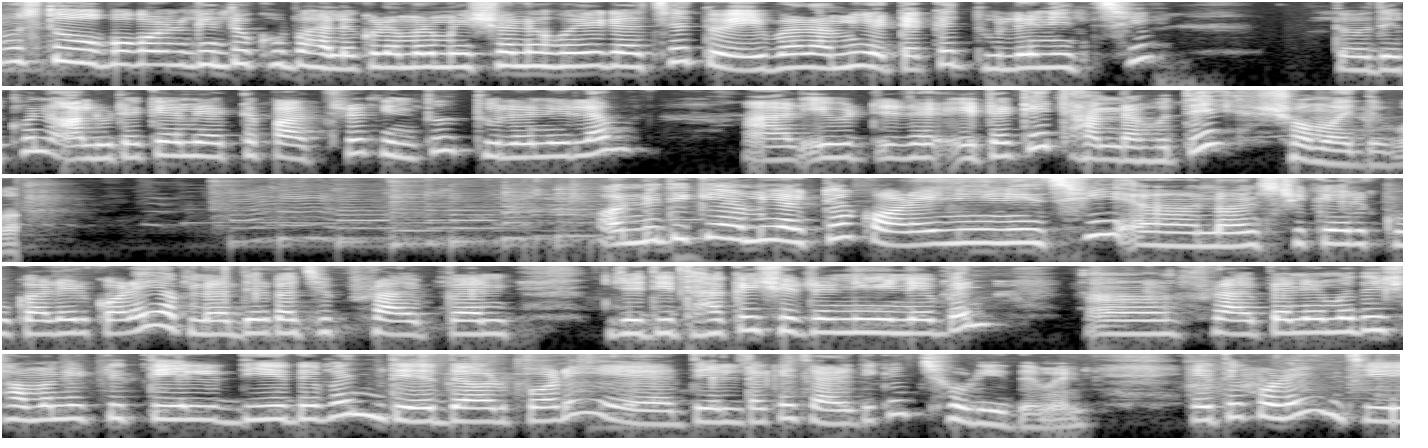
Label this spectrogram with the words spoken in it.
সমস্ত উপকরণ কিন্তু খুব ভালো করে আমার মেশানো হয়ে গেছে, তো এবার আমি এটাকে তুলে নিচ্ছি। তো দেখুন, আলুটাকে আমি একটা পাত্রে কিন্তু তুলে নিলাম, আর এটাকে ঠান্ডা হতে সময় দেব। অন্যদিকে আমি একটা কড়াই নিয়ে নিয়েছি ননস্টিকের কুকারের কড়াই। আপনাদের কাছে ফ্রাই প্যান যদি থাকে সেটা নিয়ে নেবেন। ফ্রাই প্যানের মধ্যে সামান্য একটু তেল দিয়ে দেবেন, দিয়ে দেওয়ার পরে তেলটাকে চারিদিকে ছড়িয়ে দেবেন। এতে করে যে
